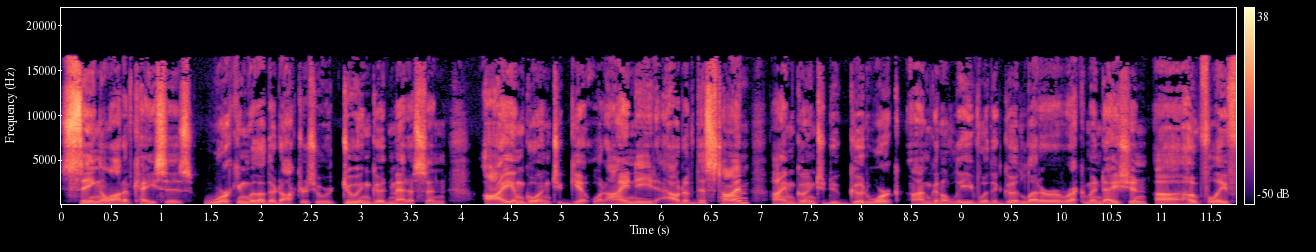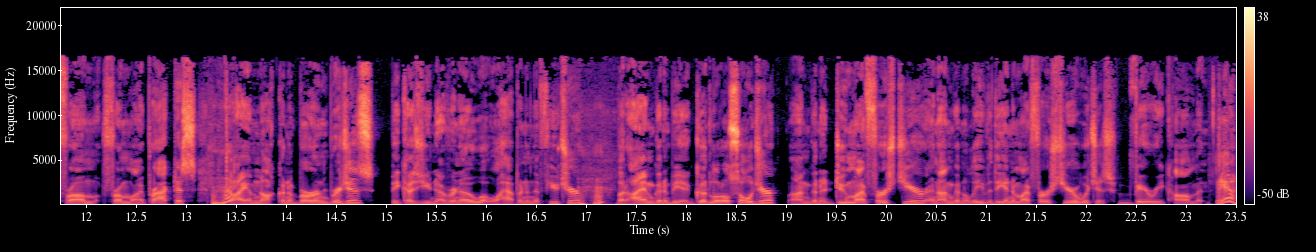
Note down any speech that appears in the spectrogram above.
seeing a lot of cases working with other doctors who are doing good medicine. I am going to get what i need out of this time. I'm going to do good work. I'm going to leave with a good letter of recommendation uh, hopefully from from my practice. I am not going to burn bridges because you never know what will happen in the future. But I am going to be a good little soldier. I'm going to do my first year and I'm going to leave at the end of my first year, which is very common. Yeah.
